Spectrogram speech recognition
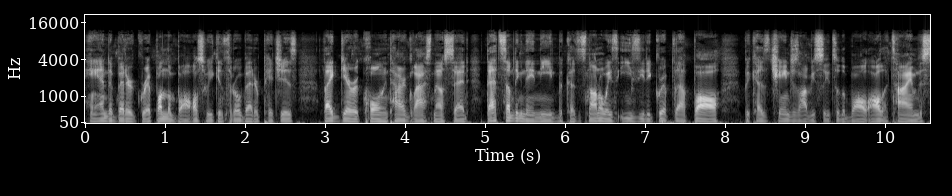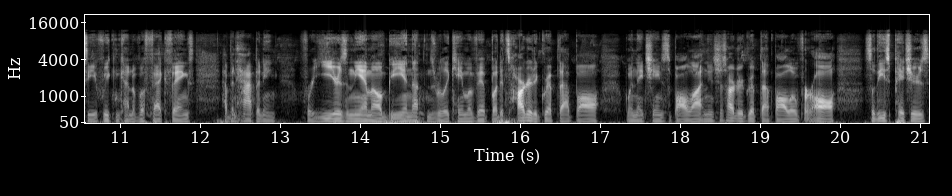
hand a better grip on the ball so he can throw better pitches. Like Gerrit Cole and Tyler Glasnow said, that's something they need because it's not always easy to grip that ball because changes obviously to the ball all the time to see if we can kind of affect things have been happening for years in the MLB and nothing's really came of it. But it's harder to grip that ball when they change the ball a lot, and it's just harder to grip that ball overall. So these pitchers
